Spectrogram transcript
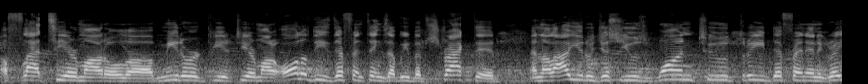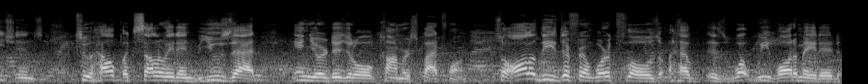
a flat tier model, a metered tier model, all of these different things that we've abstracted and allow you to just use one, two, three different integrations to help accelerate and use that in your digital commerce platform. So all of these different workflows have, is what we've automated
